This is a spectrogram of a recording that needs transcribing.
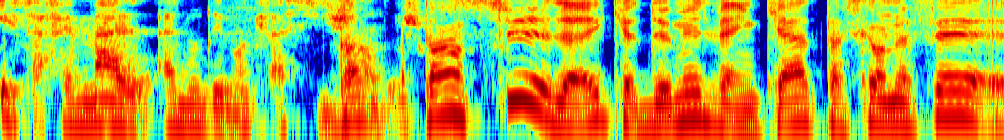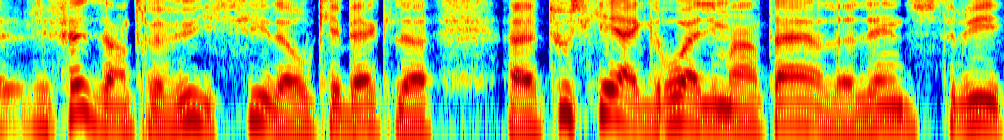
Et ça fait mal à nos démocraties. choses. Penses-tu là, que 2024, parce qu'on a fait, euh, j'ai fait des entrevues ici là au Québec, là, euh, tout ce qui est agroalimentaire, l'industrie,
